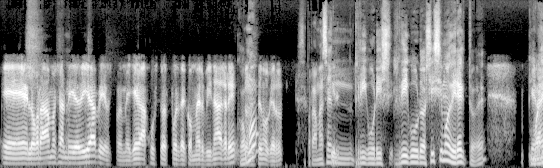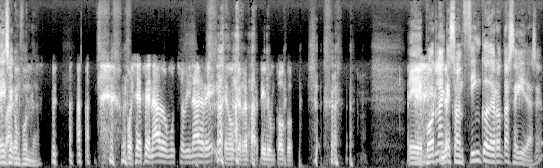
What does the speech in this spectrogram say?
eh, lo grabamos al mediodía, pues, pues, me llega justo después de comer vinagre. ¿Cómo? Tengo que... Este programa es en rigurosísimo directo, ¿eh? Que nadie se confunda. pues he cenado mucho vinagre y tengo que repartir un poco. Eh, Portland, que son cinco derrotas seguidas, ¿eh?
